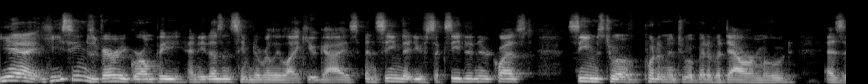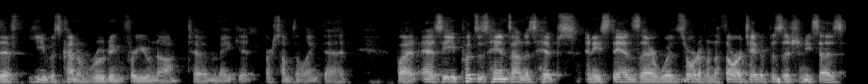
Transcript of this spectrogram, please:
Yeah, he seems very grumpy and he doesn't seem to really like you guys. And seeing that you've succeeded in your quest seems to have put him into a bit of a dour mood, as if he was kind of rooting for you not to make it or something like that. But as he puts his hands on his hips and he stands there with sort of an authoritative position, he says,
